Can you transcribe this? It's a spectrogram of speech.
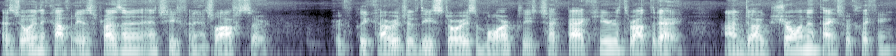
has joined the company as president and chief financial officer. For complete coverage of these stories and more, please check back here throughout the day. I'm Doug Sherwin, and thanks for clicking.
